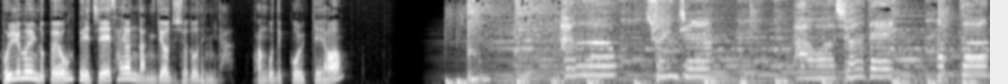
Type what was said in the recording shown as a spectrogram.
볼륨을 높여요 홈페이지에 사연 남겨주셔도 됩니다. 광고 듣고 올게요. Hello, stranger. How was your day? 어떤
